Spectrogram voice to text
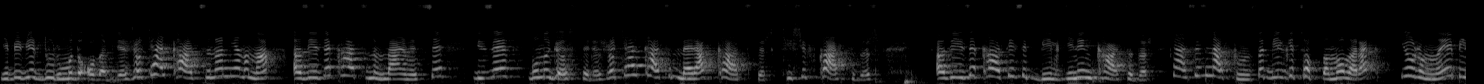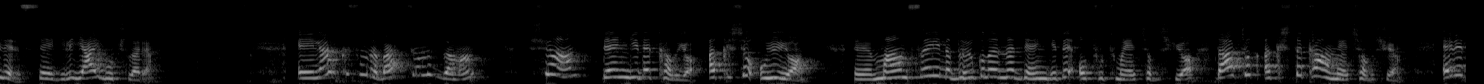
gibi bir durumu da olabilir. Joker kartının yanına Azize kartının vermesi bize bunu gösterir. Joker kartı merak kartıdır, keşif kartıdır. Azize kartı ise bilginin kartıdır. Yani sizin hakkınızda bilgi toplama olarak yorumlayabiliriz sevgili yay burçları. Eylem kısmına baktığımız zaman şu an dengede kalıyor, akışa uyuyor. E, mantığıyla duygularını dengede oturtmaya çalışıyor. Daha çok akışta kalmaya çalışıyor. Evet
